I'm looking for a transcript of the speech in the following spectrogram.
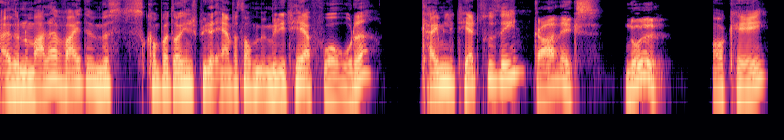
Also normalerweise müsste, kommt bei solchen Spielen irgendwas noch mit Militär vor, oder? Kein Militär zu sehen? Gar nichts. Null. Okay.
